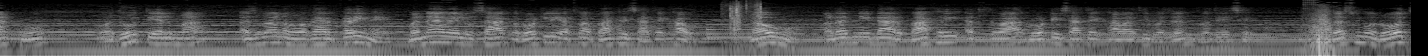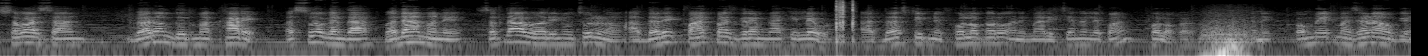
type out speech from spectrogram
આઠમું, વધુ તેલમાં અજમાનો વઘાર કરીને બનાવેલું શાક રોટલી અથવા ભાખરી સાથે ખાવું. નવમું, અડદની દાળ ભાખરી અથવા રોટી સાથે ખાવાથી વજન વધે છે. દસમું, રોજ સવાર સાંજ ગરમ દૂધમાં ખારેક અશ્વગંધા, બદામ અને સતાવરીનું ચૂર્ણ આ દરેક પાંચ પાંચ ગ્રામ નાખી લેવું. આ દસ ટીપને ફોલો કરો અને મારી ચેનલને પણ ફોલો કરો. અને કોમેન્ટમાં જણાવો કે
